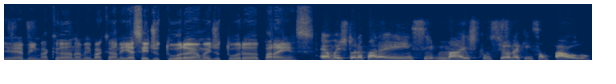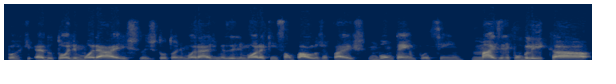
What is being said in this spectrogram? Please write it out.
É bem bacana, bem bacana. E essa editora é uma editora paraense? É uma editora paraense, mas funciona aqui em São Paulo, porque é do Tony Moraes, do editor Tony Moraes, mas ele mora aqui em São Paulo já faz um bom tempo, assim. Mas ele publica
